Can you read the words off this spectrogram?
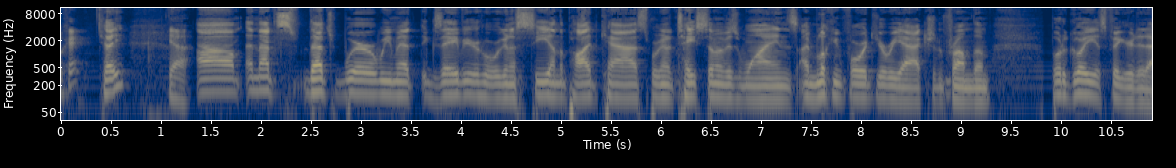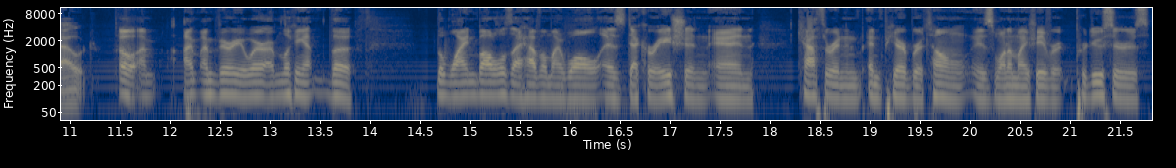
Okay. Okay, Yeah. um, and that's that's where we met Xavier, who we're going to see on the podcast. We're going to taste some of his wines. I'm looking forward to your reaction from them. Bourgueil has figured it out. Oh, I'm I'm I'm very aware. I'm looking at the the wine bottles I have on my wall as decoration, and Catherine and, and Pierre Breton is one of my favorite producers,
